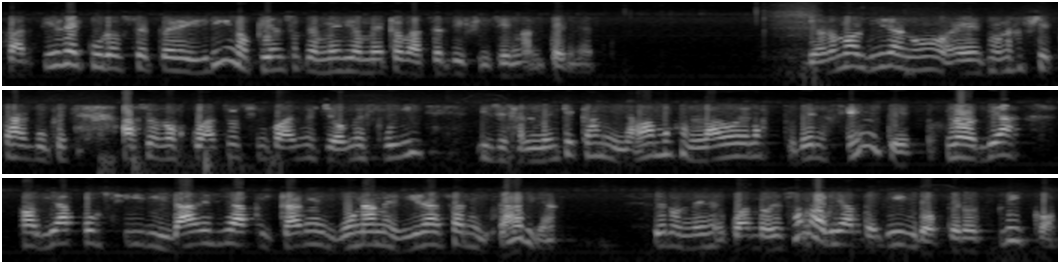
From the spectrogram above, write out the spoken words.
partir de Curose Peregrino, pienso que medio metro va a ser difícil mantener. Yo no me olvido, ¿no? en una fiesta hace unos cuatro o cinco años yo me fui y realmente caminábamos al lado de la, de la gente. No había no había posibilidades de aplicar ninguna medida sanitaria. Pero cuando eso no había peligro, pero explico.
